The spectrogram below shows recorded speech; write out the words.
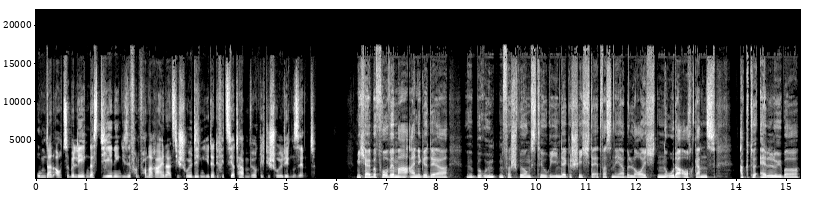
um dann auch zu belegen, dass diejenigen, die sie von vornherein als die Schuldigen identifiziert haben, wirklich die Schuldigen sind. Michael, bevor wir mal einige der äh, berühmten Verschwörungstheorien der Geschichte etwas näher beleuchten oder auch ganz aktuell über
